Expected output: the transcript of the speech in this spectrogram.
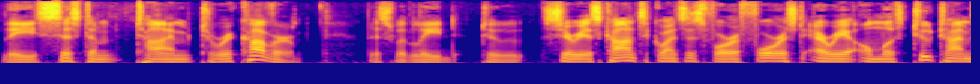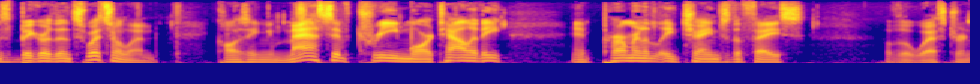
the system time to recover. This would lead to serious consequences for a forest area almost two times bigger than Switzerland, causing massive tree mortality and permanently change the face of the western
